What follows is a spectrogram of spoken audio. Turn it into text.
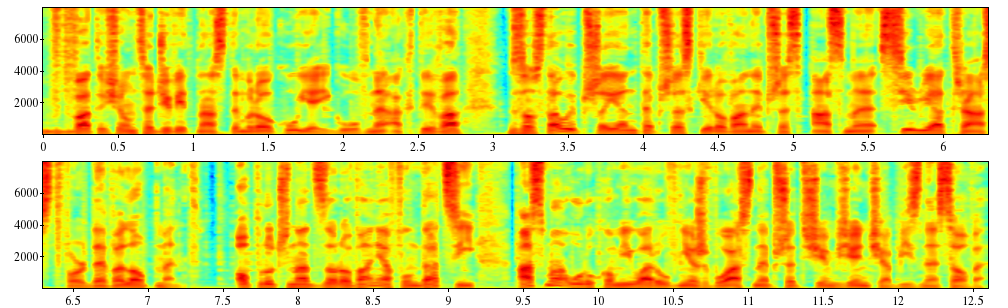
W 2019 roku jej główne aktywa zostały przejęte przez kierowany przez ASME Syria Trust for Development. Oprócz nadzorowania fundacji, ASMA uruchomiła również własne przedsięwzięcia biznesowe.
